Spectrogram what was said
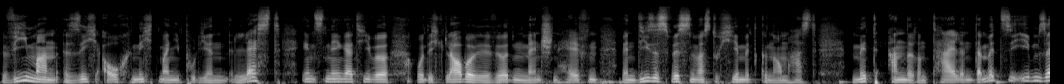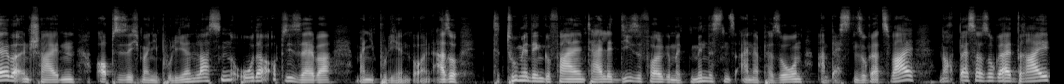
wie man sich auch nicht manipulieren lässt ins Negative. Und ich glaube, wir würden Menschen helfen, wenn dieses Wissen, was du hier mitgenommen hast, mit anderen teilen, damit sie eben selber entscheiden, ob sie sich manipulieren lassen oder ob sie selber manipulieren wollen. Also tu mir den Gefallen, teile diese Folge mit mindestens einer Person, am besten sogar zwei, noch besser sogar drei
